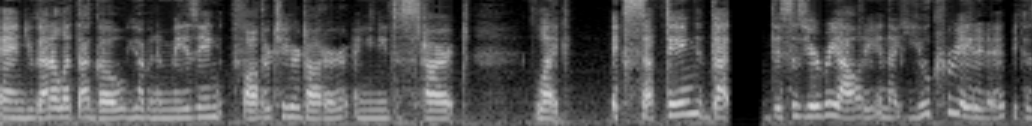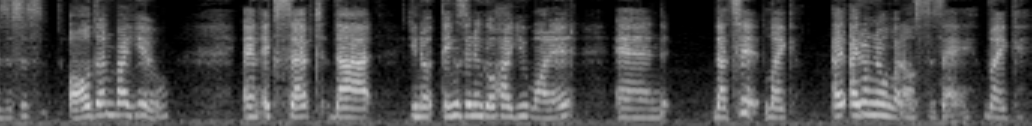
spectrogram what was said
And you got to let that go. You have an amazing father to your daughter and you need to start like accepting that this is your reality and that you created it because this is all done by you and accept that you know things didn't go how you wanted and that's it. Like i, I don't know what else to say. Like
